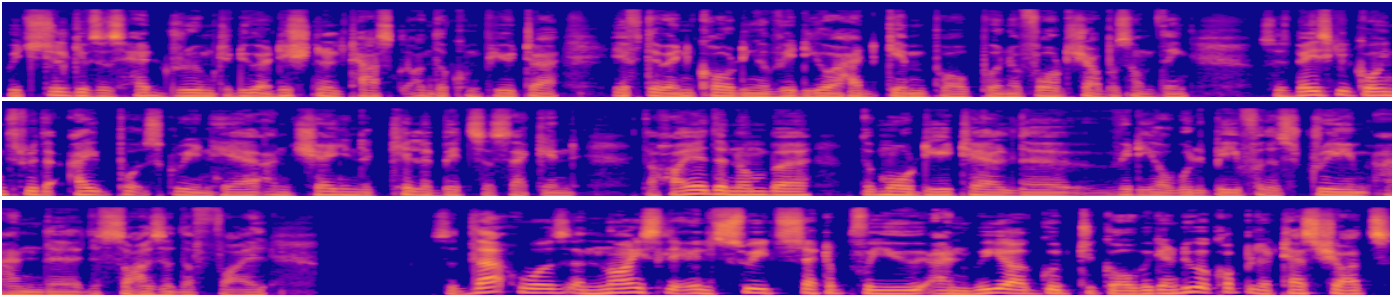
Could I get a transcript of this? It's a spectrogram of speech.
which still gives us headroom to do additional tasks on the computer if they're encoding a video, had GIMP open or Photoshop or something. So it's basically going through the output screen here and changing the kilobits a second. The higher the number, the more detailed the video will be for the stream and the, the size of the file. So that was a nice little sweet setup for you and we are good to go. We're going to do a couple of test shots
